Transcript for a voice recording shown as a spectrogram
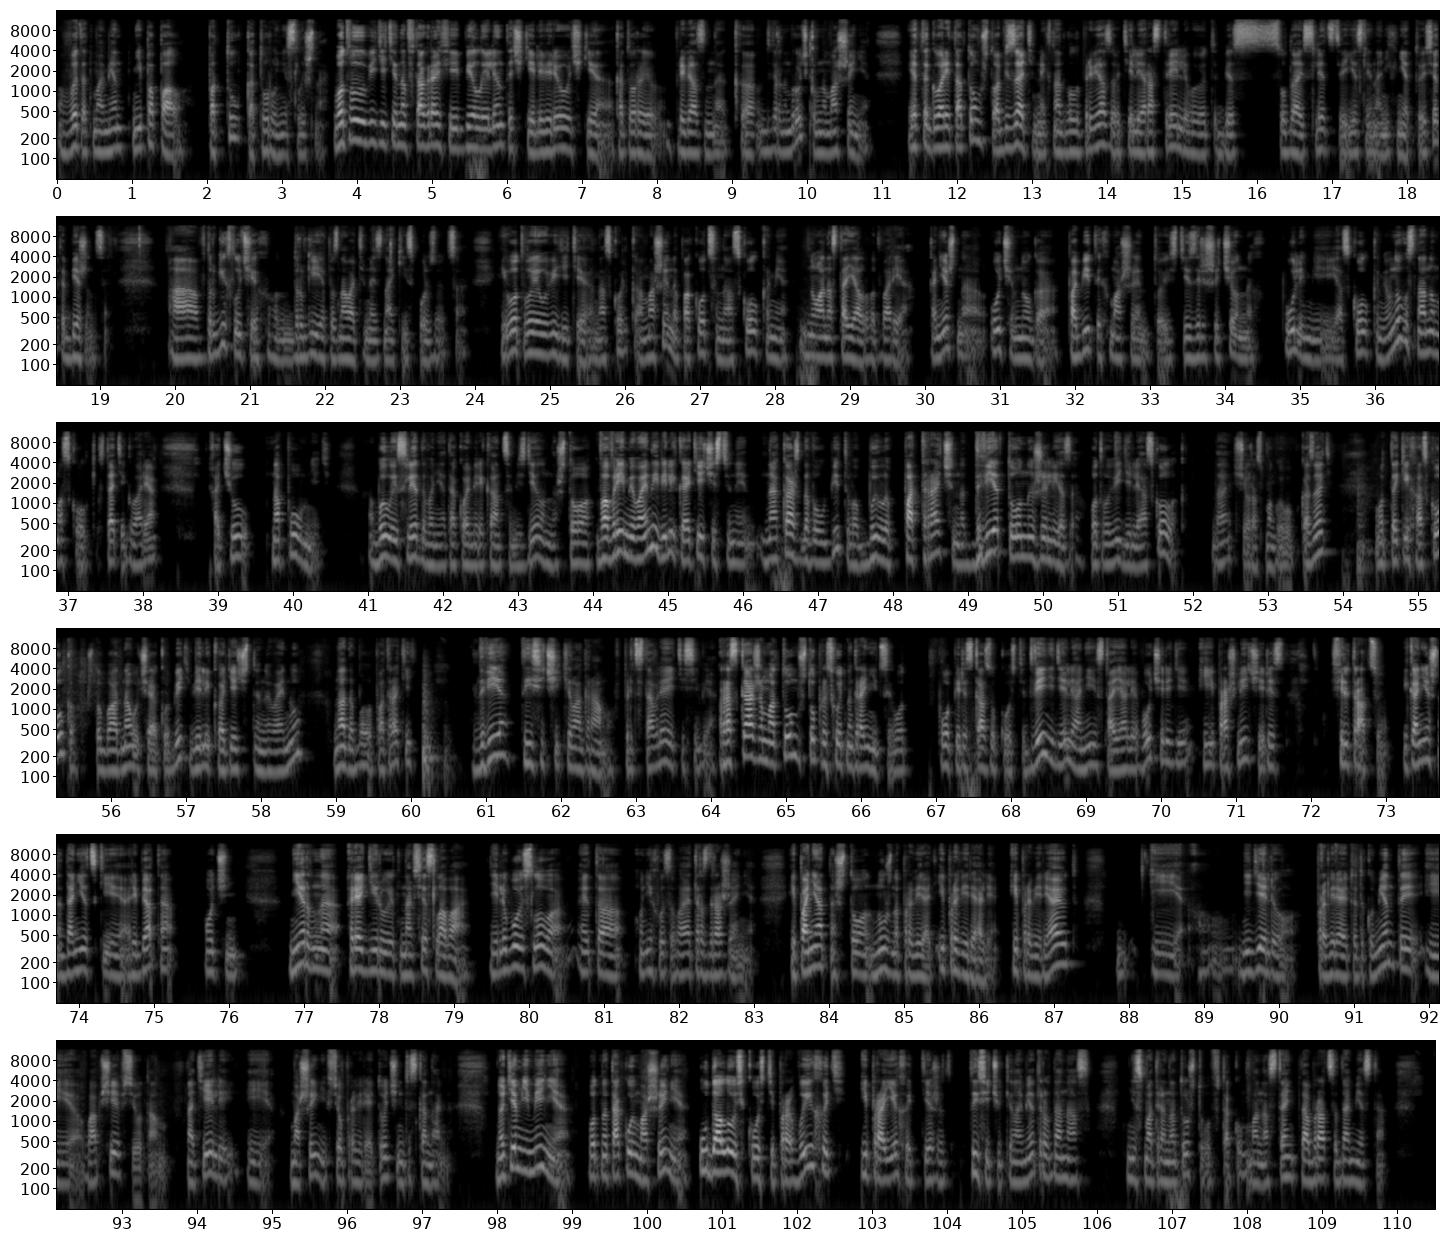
в этот момент не попал под ту, которую не слышно. Вот вы увидите на фотографии белые ленточки или веревочки, которые привязаны к дверным ручкам на машине. Это говорит о том, что обязательно их надо было привязывать или расстреливают без суда и следствия, если на них нет. То есть это беженцы. А в других случаях другие опознавательные знаки используются. И вот вы увидите, насколько машина покоцана осколками, но она стояла во дворе. Конечно, очень много побитых машин, то есть изрешеченных пулями и осколками, но в основном осколки. Кстати говоря, хочу напомнить, было исследование такое американцами сделано, что во время войны Великой Отечественной на каждого убитого было потрачено 2 тонны железа. Вот вы видели осколок, да, еще раз могу его показать. Вот таких осколков, чтобы одного человека убить в Великую Отечественную войну, надо было потратить 2000 килограммов. Представляете себе? Расскажем о том, что происходит на границе. Вот по пересказу Кости. Две недели они стояли в очереди и прошли через фильтрацию. И, конечно, донецкие ребята очень нервно реагируют на все слова. И любое слово это у них вызывает раздражение. И понятно, что нужно проверять. И проверяли, и проверяют. И э, неделю проверяют и документы, и вообще все там на теле, и машине все проверяет очень досконально. Но тем не менее, вот на такой машине удалось Кости выехать и проехать те же тысячу километров до нас, несмотря на то, что вот в таком монастане добраться до места.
